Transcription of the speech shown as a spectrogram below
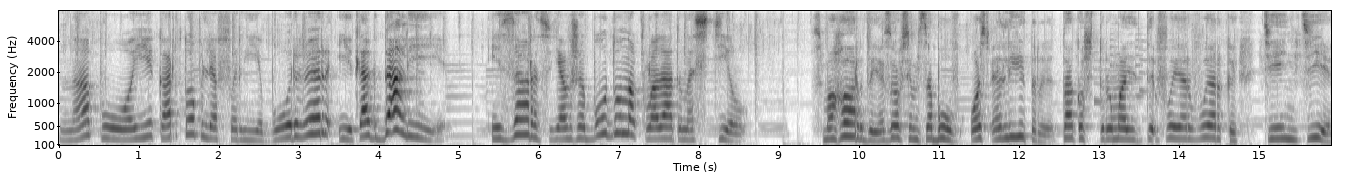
Напої, картопля фрі, бургер і так далі. І зараз я вже буду накладати на стіл. Смагарди, я зовсім забув. Ось елітри. Також тримають феєрверки TNT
